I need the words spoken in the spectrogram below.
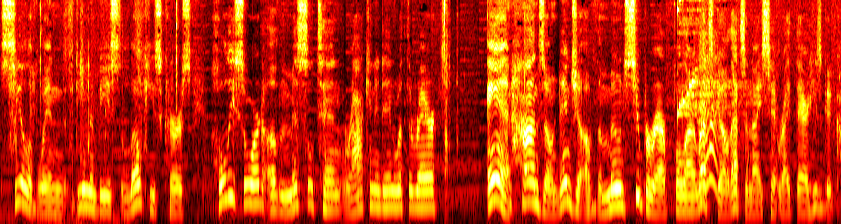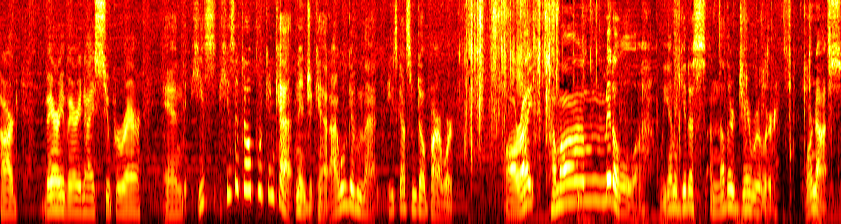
Seal of Wind, Demon Beast, Loki's Curse, Holy Sword of Mistletoe, rocking it in with the rare, and Hanzo, Ninja of the Moon, super rare, full art. Let's go. That's a nice hit right there. He's a good card. Very, very nice, super rare. And he's he's a dope looking cat, Ninja Cat. I will give him that. He's got some dope artwork. All right, come on, middle. We gonna get us another J Ruler or not?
